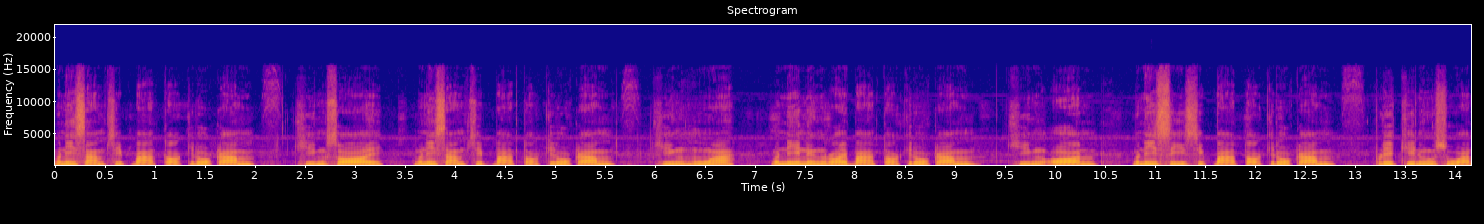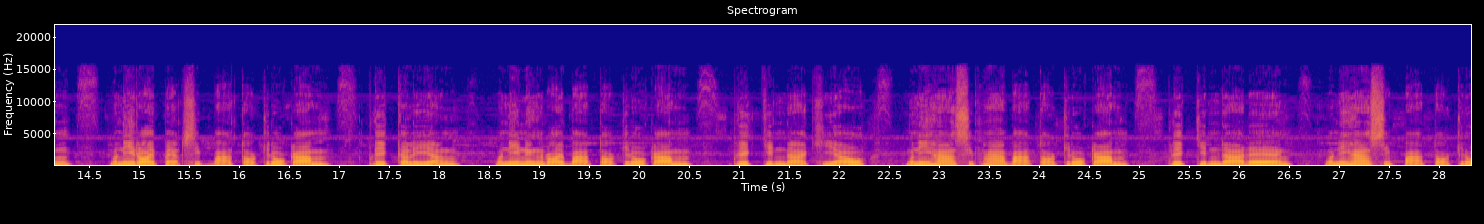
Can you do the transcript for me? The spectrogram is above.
วันนี้ 30 บาทต่อกิโลกรัม ขิงซอย วันนี้ 30 บาทต่อกิโลกรัม ขิงหัว วันนี้ 100 บาทต่อกิโลกรัม ขิงอ่อน วันนี้ 40 บาทต่อกิโลกรัม พริกขี้หนูสวน วันนี้ 180 บาทต่อกิโลกรัม พริกกะเหรี่ยง วันนี้ 100 บาทต่อกิโลกรัม พริกจินดาเขียว วันนี้ 55 บาทต่อกิโลกรัม พริกจินดาแดง วันนี้ 50 บาทต่อกิโล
